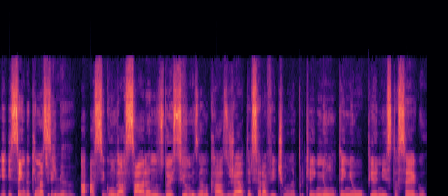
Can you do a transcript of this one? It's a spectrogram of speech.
E, e sendo que na se- a, a segunda, a Sarah, nos dois filmes, né, no caso, já é a terceira vítima, né? Porque em um tem o pianista cego,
